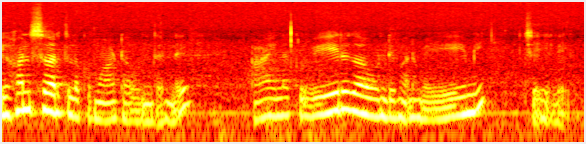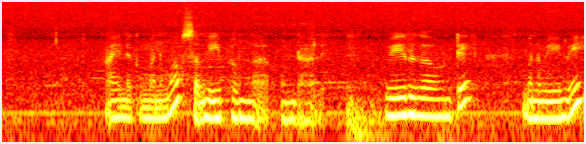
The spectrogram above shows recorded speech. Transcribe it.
యుహన్స్వార్థలు ఒక మాట ఉందండి. ఆయనకు వేరుగా ఉండి మనం ఏమీ చేయలేము. ఆయనకు మనము సమీపంగా ఉండాలి. వేరుగా ఉంటే మనం ఏమీ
